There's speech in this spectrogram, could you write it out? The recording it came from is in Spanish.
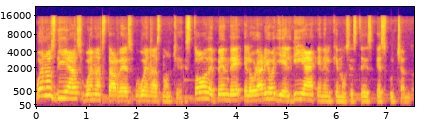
Buenos días, buenas tardes, buenas noches. Todo depende el horario y el día en el que nos estés escuchando.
